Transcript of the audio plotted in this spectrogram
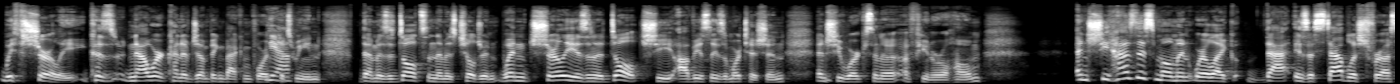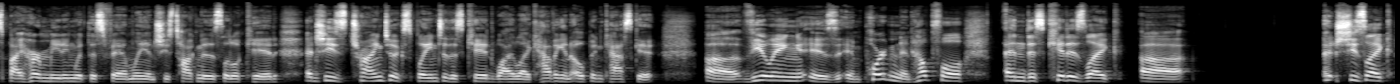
with Shirley because now we're kind of jumping back and forth Yeah. between them as adults and them as children. When Shirley is an adult, she obviously is a mortician and she works in a, a funeral home. And she has this moment where like that is established for us by her meeting with this family and she's talking to this little kid and she's trying to explain to this kid why like having an open casket uh viewing is important and helpful. And this kid is like uh she's like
